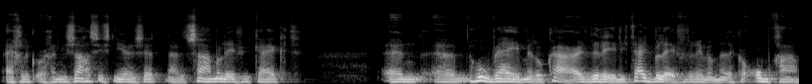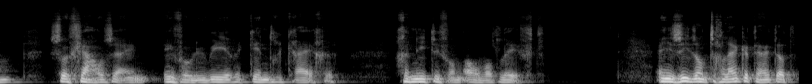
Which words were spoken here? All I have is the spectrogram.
eigenlijk organisaties neerzet, naar de samenleving kijkt en eh, hoe wij met elkaar de realiteit beleven waarin we met elkaar omgaan, sociaal zijn, evolueren, kinderen krijgen, genieten van al wat leeft. En je ziet dan tegelijkertijd dat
